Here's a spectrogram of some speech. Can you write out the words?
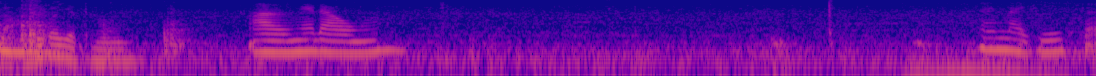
lỏng có dịch không ờ ngay đầu nữa. thế mà dễ sợ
